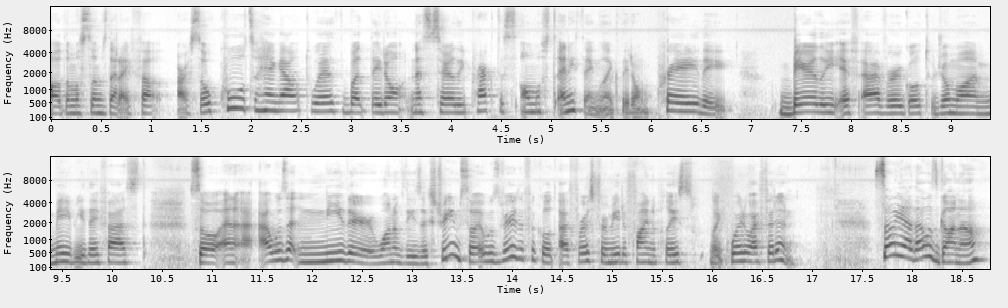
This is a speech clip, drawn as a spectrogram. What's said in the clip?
all the Muslims that I felt are so cool to hang out with, but they don't necessarily practice almost anything. Like they don't pray, they barely if ever go to Jumu'ah maybe they fast. So and I, I, was at neither one of these extremes so it was very difficult at first for me to find a place like where do I fit in. So yeah that was Ghana.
